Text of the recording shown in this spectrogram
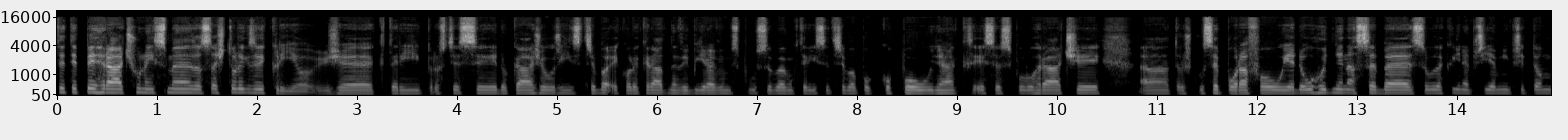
ty typy hráčů nejsme zase až tolik zvyklí, jo, že který prostě si dokážou říct třeba i kolikrát nevybíravým způsobem, který si třeba pokopou nějak i se spoluhráči, a trošku se porafou, jedou hodně na sebe, jsou takový nepříjemný, přitom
